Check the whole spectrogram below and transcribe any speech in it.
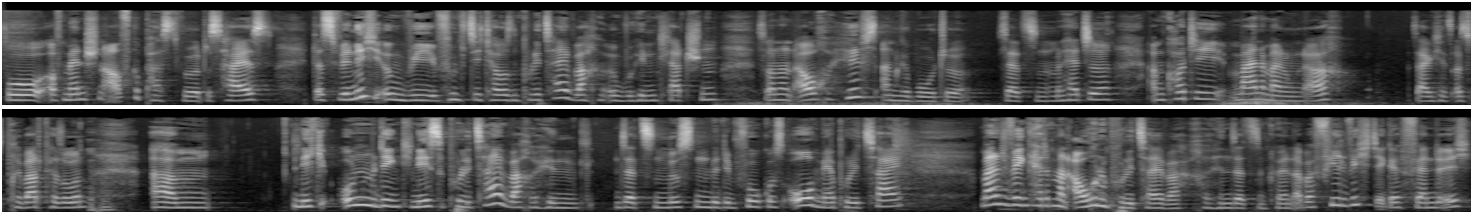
wo auf Menschen aufgepasst wird. Das heißt, dass wir nicht irgendwie 50.000 Polizeiwachen irgendwo hinklatschen, sondern auch Hilfsangebote setzen. Man hätte am Kotti meiner Meinung nach sage ich jetzt als Privatperson, mhm. ähm, nicht unbedingt die nächste Polizeiwache hinsetzen müssen mit dem Fokus, oh, mehr Polizei. Meinetwegen hätte man auch eine Polizeiwache hinsetzen können. Aber viel wichtiger fände ich,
